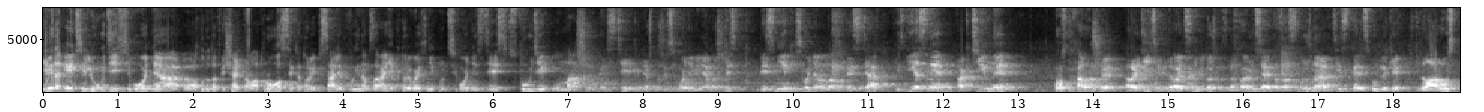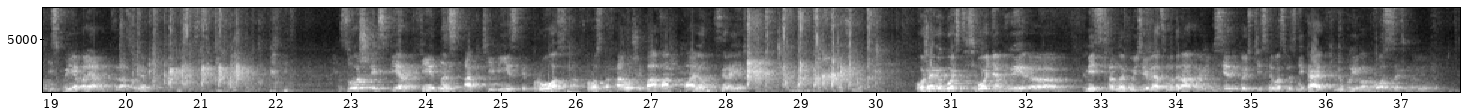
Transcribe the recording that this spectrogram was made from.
Именно эти люди сегодня э, будут отвечать на вопросы, которые писали вы нам заранее, которые возникнут сегодня здесь, в студии у наших гостей. Конечно же, сегодня мы не обошлись без них. И сегодня у нас в гостях известные, активные, просто хорошие родители. Давайте с ними тоже познакомимся. Это заслуженная артистка Республики Беларусь Искуя Баляна. Здравствуйте. ЗОЖ-эксперт, фитнес-активист и просто, просто хороший папа Павел Сыроежский. Уважаемые гости, сегодня вы э, вместе со мной будете являться модераторами беседы, то есть если у вас возникают любые вопросы,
